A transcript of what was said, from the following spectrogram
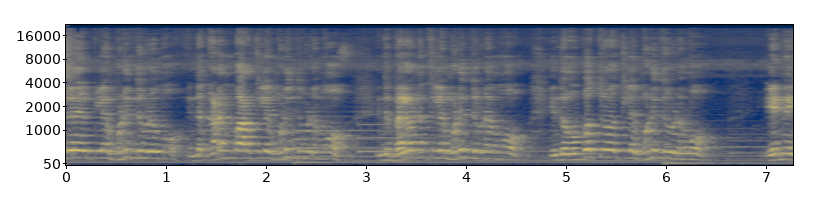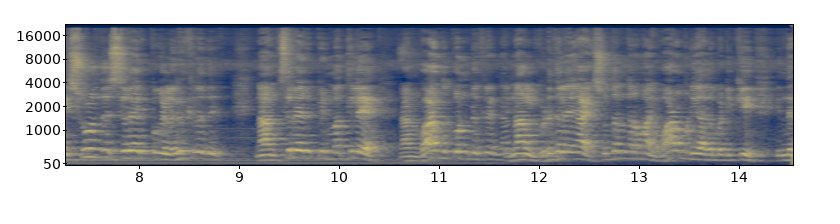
சிறைப்பிலே முடிந்து விடுமோ? இந்த கடன் பாரத்திலே முடிந்து விடுமோ? இந்த பலவனத்திலே முடிந்து விடுமோ? இந்த உபத்திரவத்திலே முடிந்து விடுமோ? என்னை சூழ்ந்து சிறையிருப்புகள் இருக்கிறது. நான் சிறையிருப்பின் மத்தியிலே நான் வாழ்ந்து கொண்டிருக்கிறேன். என்னால் விடுதலையாய் சுதந்திரமாய் வாழ முடியாதபடிக்கு இந்த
